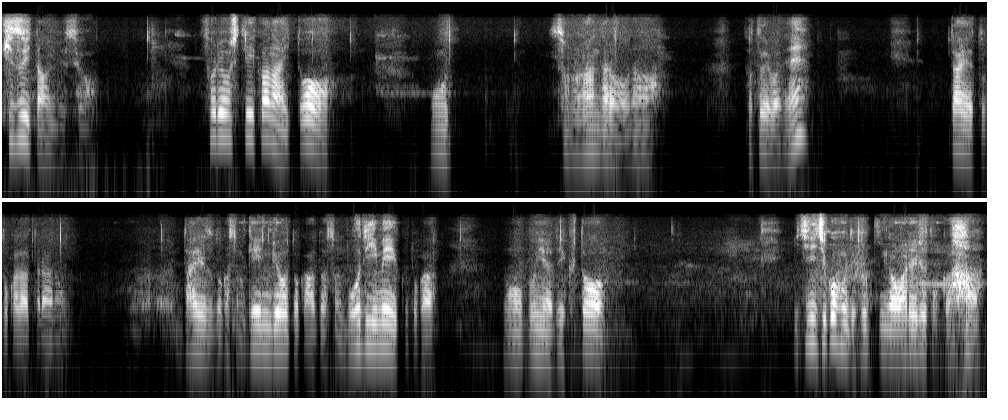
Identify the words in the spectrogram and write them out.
気づいたんですよ。それをしていかないと、もう、そのなんだろうな。例えばね、ダイエットとかだったら、あの、ダイエットとかその減量とか、あとはそのボディメイクとかの分野でいくと、1日5分で腹筋が割れるとか、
